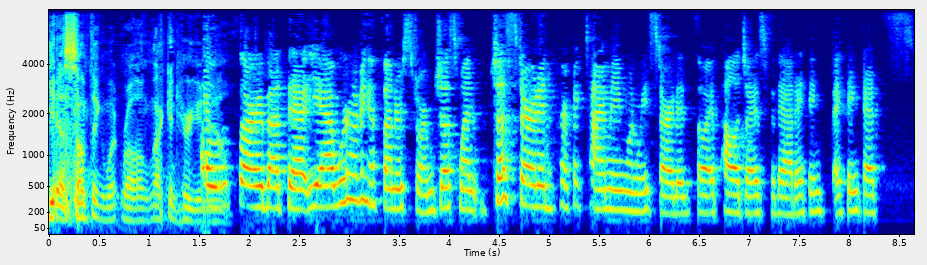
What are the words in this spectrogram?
Yes, something went wrong. I can hear you Oh, now. sorry about that. Yeah, we're having a thunderstorm. Just went, just started. Perfect timing when we started. So I apologize for that. I think, I think that's,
